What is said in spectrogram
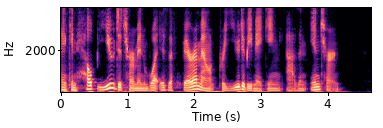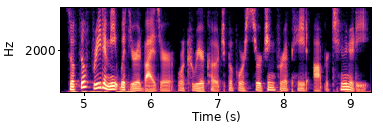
and can help you determine what is a fair amount for you to be making as an intern. So feel free to meet with your advisor or career coach before searching for a paid opportunity.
